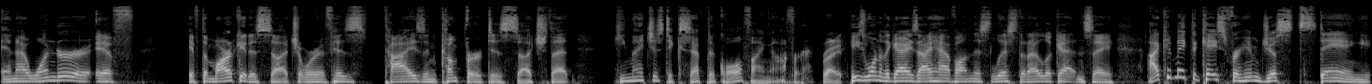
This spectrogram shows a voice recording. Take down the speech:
and I wonder if if the market is such, or if his ties and comfort is such that he might just accept a qualifying offer. Right. He's one of the guys I have on this list that I look at and say I could make the case for him just staying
